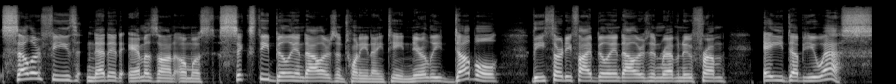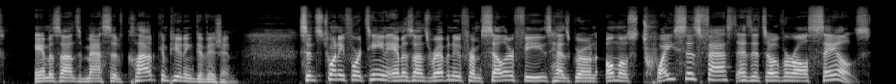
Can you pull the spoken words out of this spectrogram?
Seller fees netted Amazon almost $60 billion in 2019, nearly double the $35 billion in revenue from AWS, Amazon's massive cloud computing division. Since 2014, Amazon's revenue from seller fees has grown almost twice as fast as its overall sales.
